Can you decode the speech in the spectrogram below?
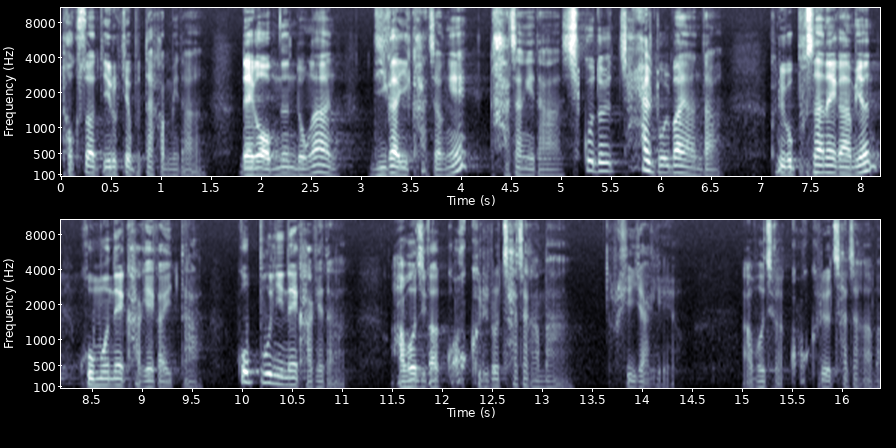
덕수한테 이렇게 부탁합니다. 내가 없는 동안 네가 이 가정의 가장이다. 식구들 잘 돌봐야 한다. 그리고 부산에 가면 고모네 가게가 있다. 꽃분이네 가게다. 아버지가 꼭 그리로 찾아가마. 그렇게 이야기해요. 아버지가 꼭 그리로 찾아가마.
